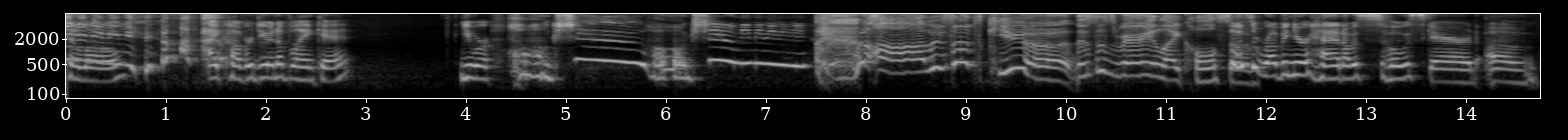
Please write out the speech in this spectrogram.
pillow. I covered you in a blanket. You were honk shoo, honk shoo, me me me me. Oh, this cute. This is very like I wholesome. was rubbing your head. I was so scared. Um,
